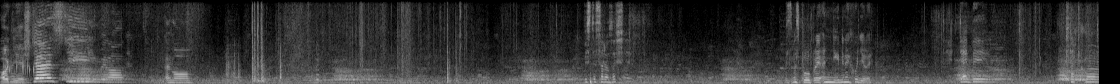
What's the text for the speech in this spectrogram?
Hodně štěstí, milá Emo. Vy jste se rozešli? My jsme spolu prej ani nikdy nechodili. Debil. Tak eh,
